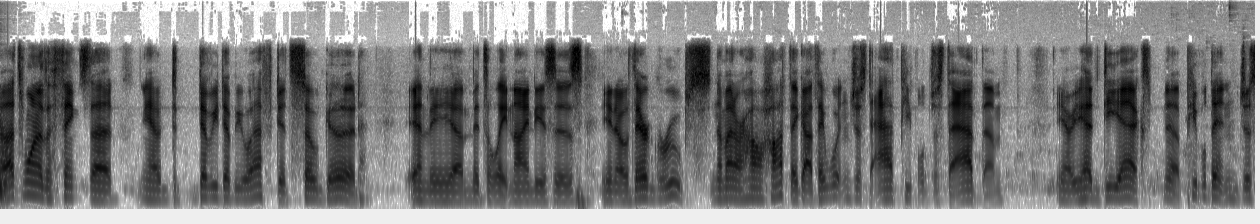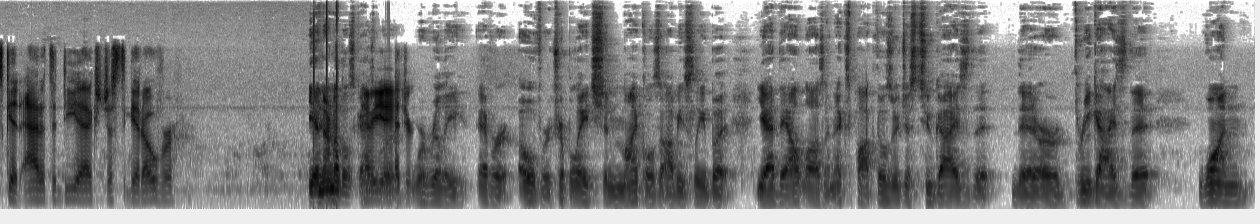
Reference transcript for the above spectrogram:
that's one of the things that you know WWF did so good in the uh, mid to late '90s. Is you know their groups, no matter how hot they got, they wouldn't just add people just to add them. You know, you had DX. You know, people didn't just get added to DX just to get over. Yeah, none of those guys yeah, were, your... were, really ever over. Triple H and Michaels, obviously, but yeah, the Outlaws and X Pac. Those are just two guys that that are three guys that one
